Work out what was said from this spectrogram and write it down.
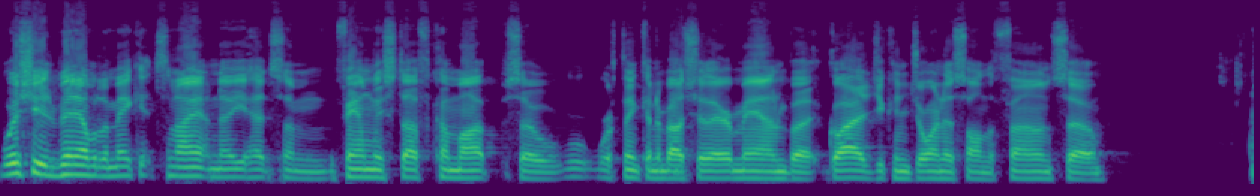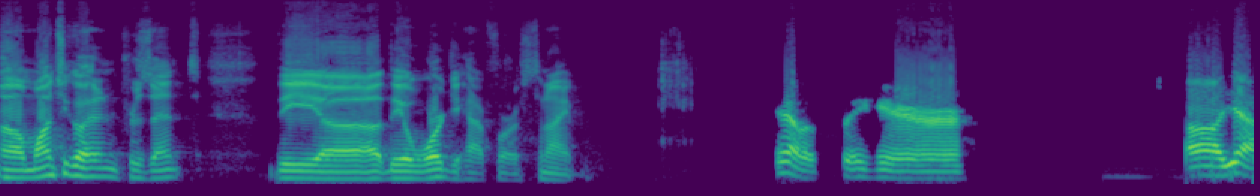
wish you'd been able to make it tonight. I know you had some family stuff come up, so we're thinking about you there, man. But glad you can join us on the phone. So, um, why don't you go ahead and present the uh, the award you have for us tonight? Yeah, let's see here. Uh, yeah.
